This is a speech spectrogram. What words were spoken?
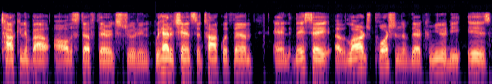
talking about all the stuff they're extruding. We had a chance to talk with them, and they say a large portion of their community is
